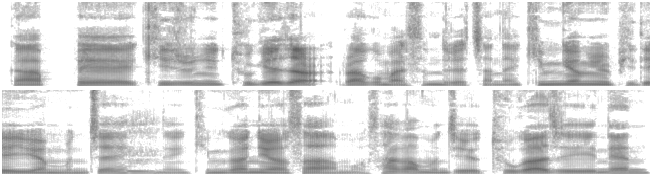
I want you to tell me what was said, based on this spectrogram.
그러니까 앞에 기준이 두 개라고 말씀드렸잖아요. 김경률 비대위원 문제, 음. 네, 김건희 여사 뭐 사과 문제 이 두 가지는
